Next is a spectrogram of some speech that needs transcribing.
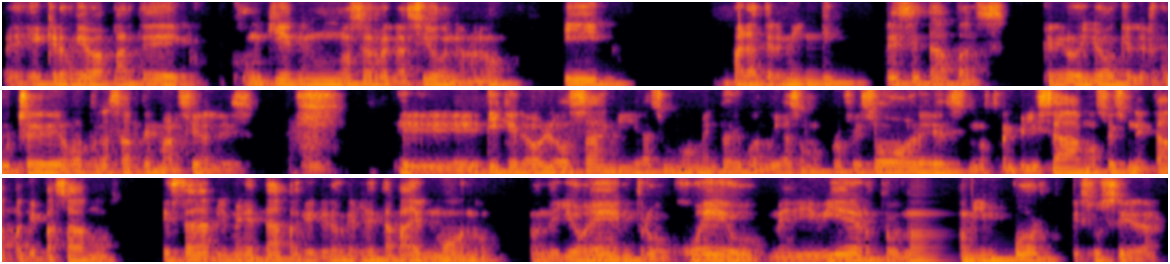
eh, creo que va parte de con quién uno se relaciona, ¿no? Y para terminar, tres etapas, creo yo, que lo escuché de otras artes marciales. Eh, y que lo habló Sangui hace un momento de cuando ya somos profesores, nos tranquilizamos, es una etapa que pasamos. Está la primera etapa que creo que es la etapa del mono, donde yo entro, juego, me divierto, no, no me importa que suceda.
